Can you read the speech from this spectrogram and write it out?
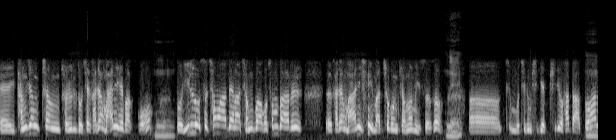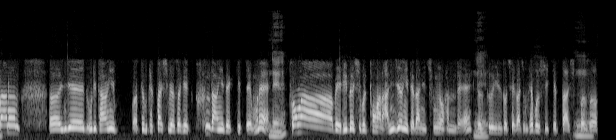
에, 당정청 조율도 제가 가장 많이 해봤고 음. 또 일로서 청와대나 정부하고 손발을 어, 가장 많이 맞춰본 경험이 있어서 네. 어, 뭐 지금 시기에 필요하다. 또 음. 하나는 어, 이제 우리 당이 어떤 180여 석의 큰 당이 됐기 때문에 네. 통합의 리더십을 통한 안정이 대단히 중요한데 그, 네. 그, 일도 제가 좀 해볼 수 있겠다 싶어서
